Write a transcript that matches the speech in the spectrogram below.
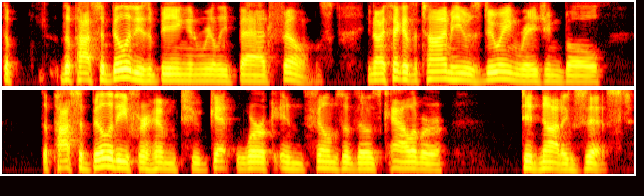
the the possibilities of being in really bad films. You know, I think at the time he was doing Raging Bull, the possibility for him to get work in films of those caliber did not exist.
